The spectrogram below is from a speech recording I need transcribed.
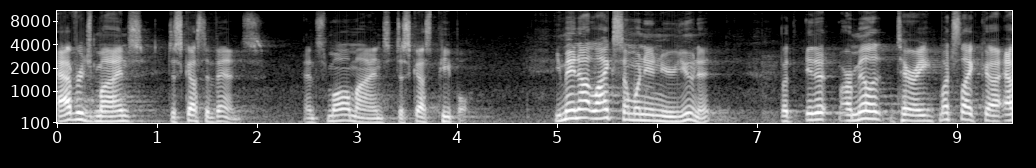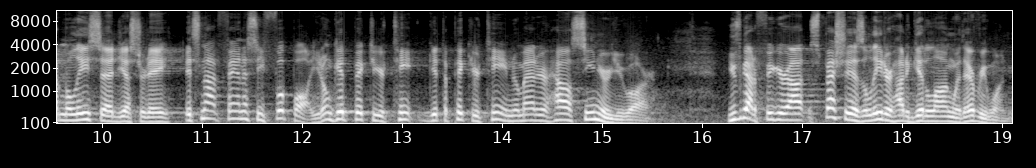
average minds discuss events, and small minds discuss people. You may not like someone in your unit, but our military, much like uh, Admiral Lee said yesterday, it's not fantasy football. You don't get, pick your get to pick your team no matter how senior you are. You've got to figure out, especially as a leader, how to get along with everyone.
